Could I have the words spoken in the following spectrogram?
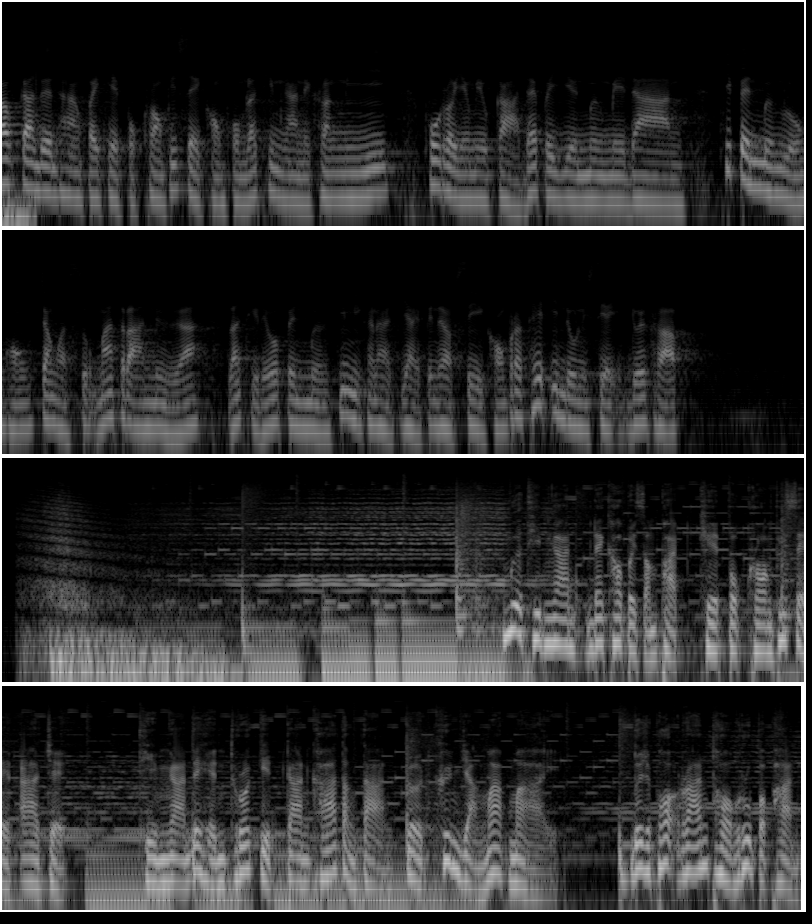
ครับ การเดินทางไปเขตปกครองพิเศษของผมและทีมงานในครั้งนี้ พวกเรายังมีโอกาสได้ไปเยือนเมืองเมดาน ที่เป็นเมืองหลวงของจังหวัดสุมาตราเหนือ และถือได้ว่าเป็นเมืองที่มีขนาดใหญ่เป็นอันดับ 4 ของประเทศอินโดนีเซียอีกด้วยครับ เมื่อทีมงานได้เข้าไปสัมผัสเขตปกครองพิเศษอาเจทีมงานได้เห็นธุรกิจการค้าต่างๆ เกิดขึ้นอย่างมากมาย โดยเฉพาะร้านทองรูปพรรณ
